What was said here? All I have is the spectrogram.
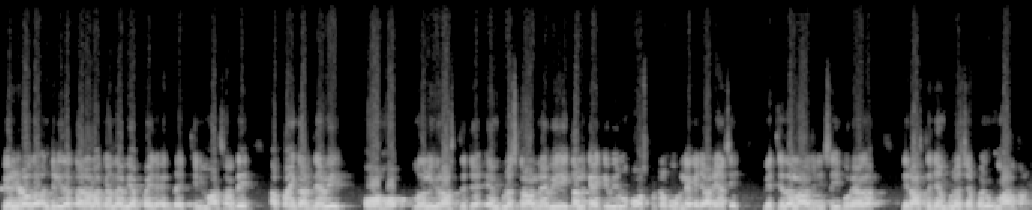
ਫਿਰ ਜਿਹੜਾ ਉਹਦਾ ਅੰਜਲੀ ਦਾ ਘਰ ਵਾਲਾ ਕਹਿੰਦਾ ਵੀ ਆਪਾਂ ਇਦਾਂ ਇੱਥੇ ਨਹੀਂ ਮਾਰ ਸਕਦੇ, ਆਪਾਂ ਇਹ ਕਰਦੇ ਆ ਵੀ ਹੋਰ ਹੋ- ਮਤਲਬ ਵੀ ਰਸਤੇ 'ਚ ਐਂਬੂਲੈਂਸ ਕਰਾ ਲੈਂਦੇ ਆ ਵੀ ਇਹ ਗੱਲ ਕਹਿ ਕੇ ਵੀ ਇਹਨੂੰ ਹਸਪੀਟਲ ਹੋਰ ਲੈ ਕੇ ਜਾ ਰਹੇ ਆ ਸੀ ਵੀ ਇੱਥੇ ਦਾ ਇਲਾਜ ਨਹੀਂ ਸਹੀ ਹੋ ਰਿਹਾ ਹੈਗਾ ਤੇ ਰਸਤੇ 'ਚ ਐਂਬੂਲੈਂਸ 'ਚ ਆਪਾਂ ਇਹਨੂੰ ਮਾਰ ਦਾਂਗੇ।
